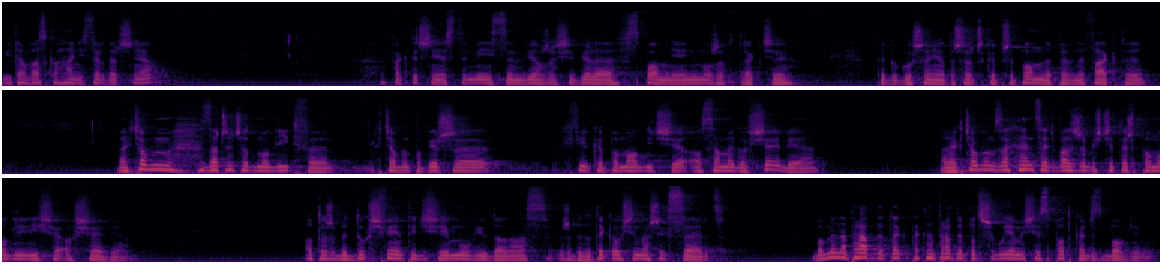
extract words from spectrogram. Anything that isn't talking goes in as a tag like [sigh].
Witam Was, kochani, serdecznie. Faktycznie z tym miejscem wiąże się wiele wspomnień. Może w trakcie tego głoszenia troszeczkę przypomnę pewne fakty. Ale chciałbym zacząć od modlitwy. Chciałbym po pierwsze chwilkę pomodlić się o samego siebie, ale chciałbym zachęcać Was, żebyście też pomodlili się o siebie. O to, żeby Duch Święty dzisiaj mówił do nas, żeby dotykał się naszych serc, bo my naprawdę, tak, tak naprawdę potrzebujemy się spotkać z Bogiem.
